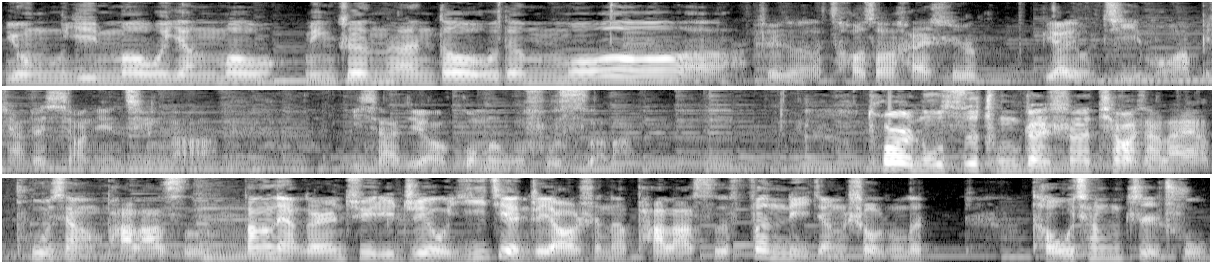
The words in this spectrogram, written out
用阴谋阳谋明争暗斗的谋啊，这个曹操还是比较有计谋啊，不像这小年轻了啊，一下就要光荣赴死了。托尔努斯从战车上跳下来啊，扑向帕拉斯。当两个人距离只有一箭之遥时呢，帕拉斯奋力将手中的头枪掷出。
